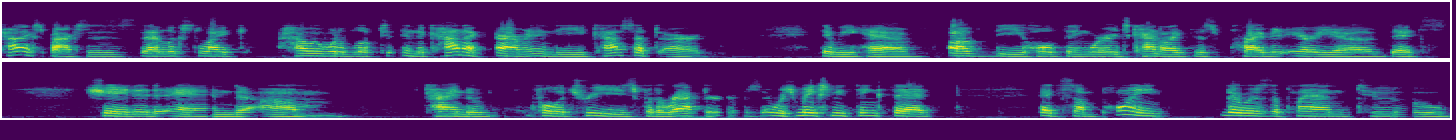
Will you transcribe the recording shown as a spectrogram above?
comics boxes that looks like how it would have looked in the comic um, in the concept art that we have of the whole thing, where it's kind of like this private area that's shaded and um, kind of full of trees for the raptors, which makes me think that at some point there was a plan to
